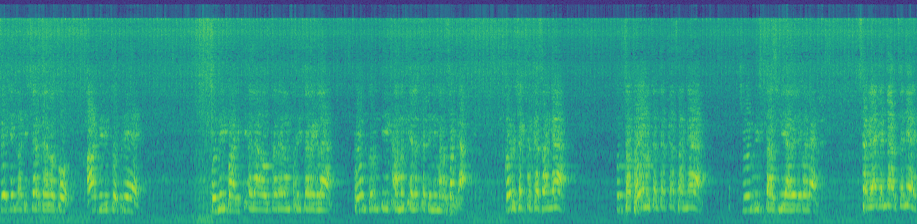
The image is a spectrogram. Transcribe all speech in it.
पेशंटला डिस्चार्ज करायला लावतो हा दिली धोत्रे आहे तुम्ही पालिकेला अवताराला परिचारकला फोन करून ती कामं केलं का त्यांनी मला सांगा? करू शकतात का सांगा? तुमचा फोन उचलतात का सांगा? चोवीस तास मी अवेलेबल आहे. सगळ्याकडनं अडचणी आहेत.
